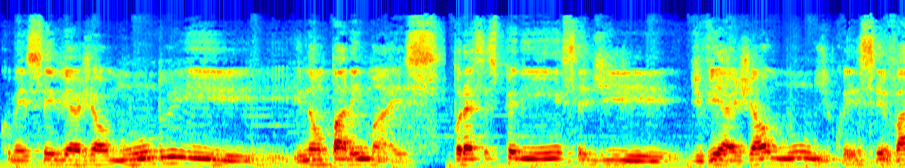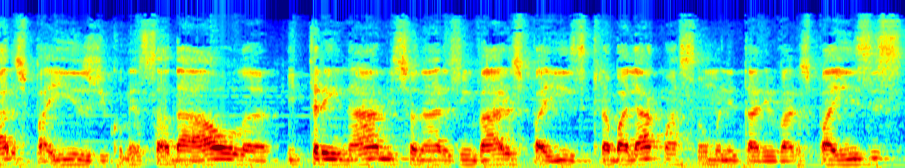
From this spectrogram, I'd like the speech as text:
comecei a viajar o mundo e, e não parei mais. Por essa experiência de, de viajar o mundo, de conhecer vários países, de começar a dar aula e treinar missionários em vários países, trabalhar com ação humanitária em vários países,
